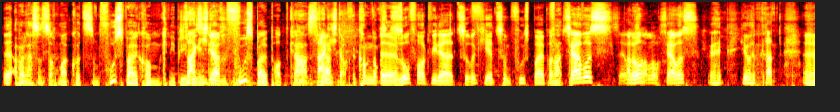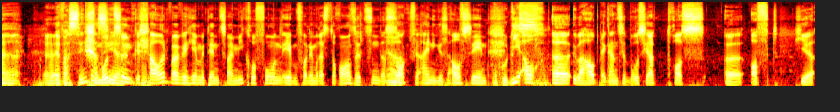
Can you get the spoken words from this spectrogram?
Äh, aber lass uns doch mal kurz zum Fußball kommen, Knippi. Sag Wir ich sind ja doch. ein Fußball-Podcast. Sag ja? ich doch. Wir kommen noch Äh, sofort wieder zurück hier zum Fußball. Was- Servus. Servus, hallo. hallo. Servus. Hier wird gerade äh, Äh, was sind schmunzelnd geschaut, weil wir hier mit den zwei Mikrofonen eben vor dem Restaurant sitzen. Das Ja. sorgt für einiges Aufsehen. Ja, Wie auch äh, überhaupt der ganze Borussia-Tross äh, oft hier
